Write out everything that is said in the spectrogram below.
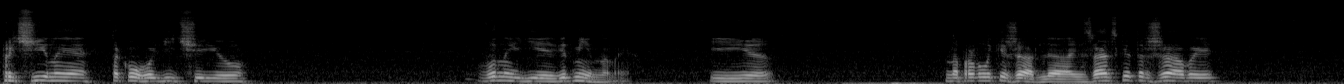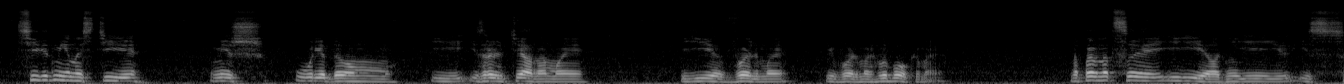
причини такого відчаю вони є відмінними. І на превеликий жаль для Ізраїльської держави ці відмінності між урядом і ізраїльтянами є вельми і вельми глибокими. Напевно, це і є однією із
